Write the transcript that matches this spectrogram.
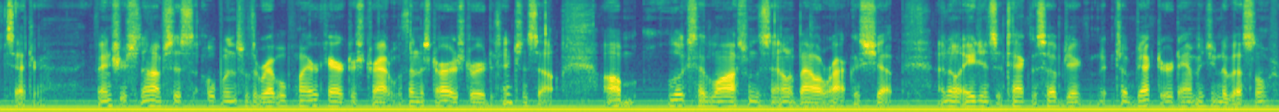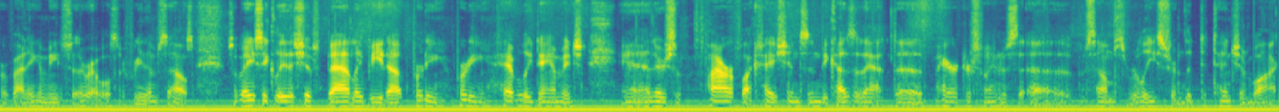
etc. Adventure synopsis opens with the rebel player characters trapped within the Star Destroyer detention cell. All looks have lost from the sound of battle rock the ship. Unknown agents attack the subject Subjugator, damaging the vessel, providing a means for the rebels to free themselves. So basically, the ship's badly beat up, pretty pretty heavily damaged, and there's power fluctuations, and because of that, the characters find themselves uh, released from the detention block,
